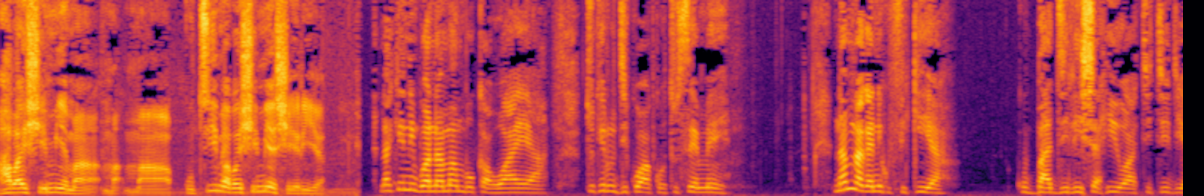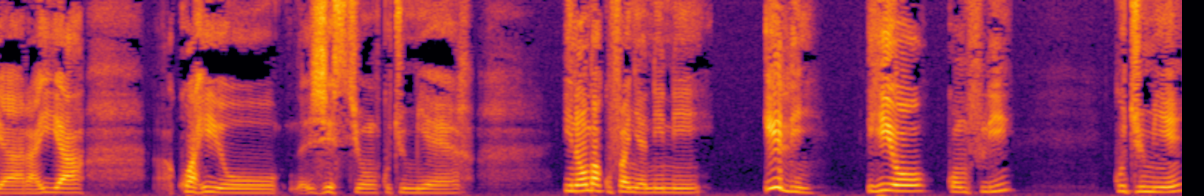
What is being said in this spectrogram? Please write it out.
habaheshimie makutime ma, kutime sheria. Lakini bwana mambo kawaya, tukirudi kwako, tuseme namna gani kufikia kubadilisha hiyo attitude ya raia kwa hiyo gestion coutumiere, inaomba kufanya nini ili hiyo conflit coutumier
